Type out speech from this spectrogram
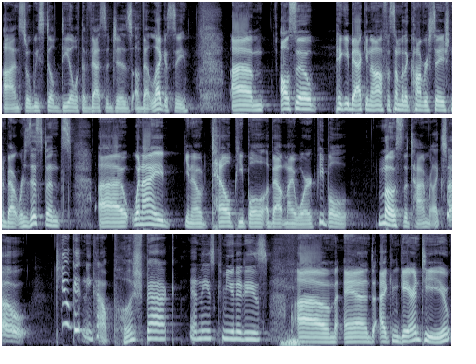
Uh, and so we still deal with the vestiges of that legacy. Um, also, piggybacking off of some of the conversation about resistance, uh, when I you know tell people about my work, people most of the time are like, "So, do you get any kind of pushback in these communities?" Um, and I can guarantee you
